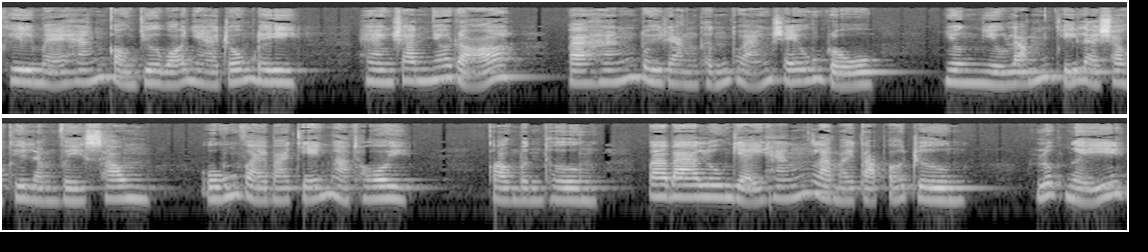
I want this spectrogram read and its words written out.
Khi mẹ hắn còn chưa bỏ nhà trốn đi, hàng sanh nhớ rõ, ba hắn tuy rằng thỉnh thoảng sẽ uống rượu, nhưng nhiều lắm chỉ là sau khi làm việc xong, uống vài ba chén mà thôi. Còn bình thường, ba ba luôn dạy hắn làm bài tập ở trường, lúc nghỉ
